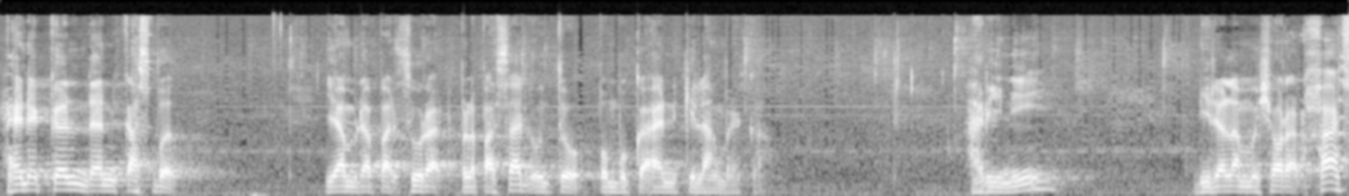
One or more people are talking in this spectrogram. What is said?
Heineken dan Carlsberg yang mendapat surat pelepasan untuk pembukaan kilang mereka. Hari ini di dalam mesyuarat khas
